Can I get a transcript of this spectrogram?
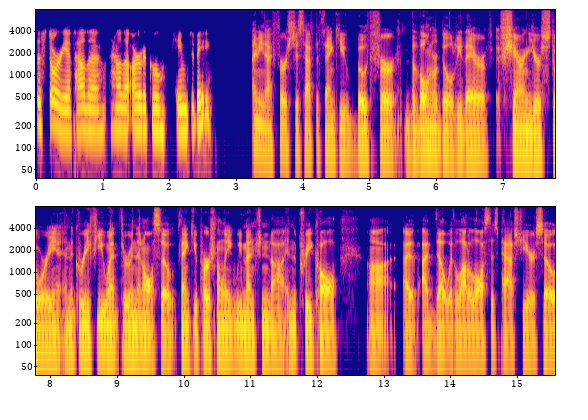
the story of how the how the article came to be. I mean, I first just have to thank you both for the vulnerability there of sharing your story and the grief you went through, and then also thank you personally. We mentioned uh, in the pre-call, uh, I've, I've dealt with a lot of loss this past year, so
